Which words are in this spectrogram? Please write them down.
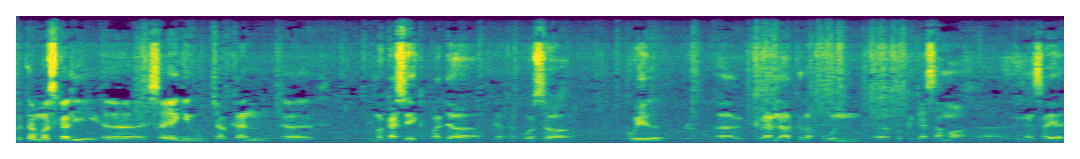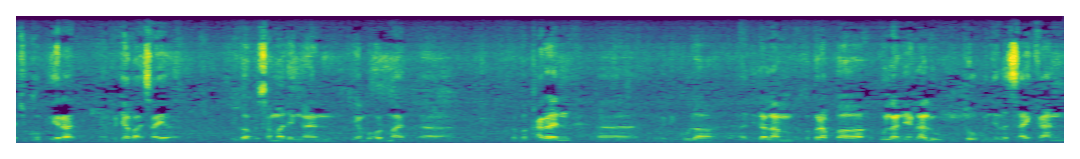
pertama sekali uh, saya ingin mengucapkan uh, terima kasih kepada Jawatankuasa Kuil uh, kerana telah pun uh, bekerjasama uh, dengan saya cukup erat dengan pejabat saya juga bersama dengan yang berhormat uh, Pembekaran uh, lebih kula uh, di dalam beberapa bulan yang lalu untuk menyelesaikan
